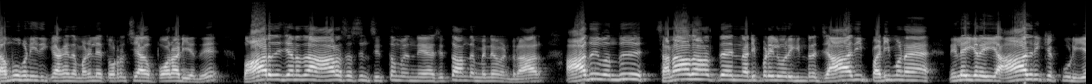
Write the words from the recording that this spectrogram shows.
சமூக நீதிக்காக இந்த மண்ணிலே தொடர்ச்சியாக போராடியது. பாரதிய ஜனதா ஆர்எஸ்எஸ்ஸின் சித்தம் என்ன சித்தாந்தம் என்னவென்றால் அது வந்து சனாதனத்தின் அடிப்படையில் வருகின்ற ஜாதி படிமன நிலைகளை ஆதரிக்கக்கூடிய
